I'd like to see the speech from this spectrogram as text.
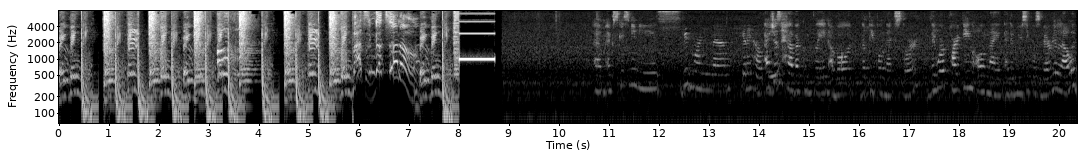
bang bang bang bang bang bang bang bang bang Bang bang bang. Um, excuse me, miss. Good morning, ma'am. Can I help I you? I just have a complaint about the people next door. They were partying all night and the music was very loud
